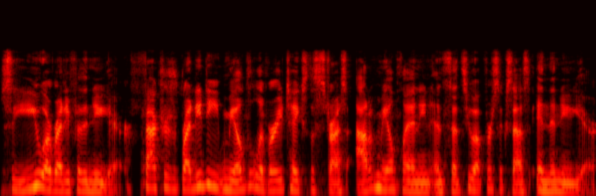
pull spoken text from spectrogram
so you are ready for the new year. Factor's ready to eat meal delivery takes the stress out of meal planning and sets you up for success in the new year.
